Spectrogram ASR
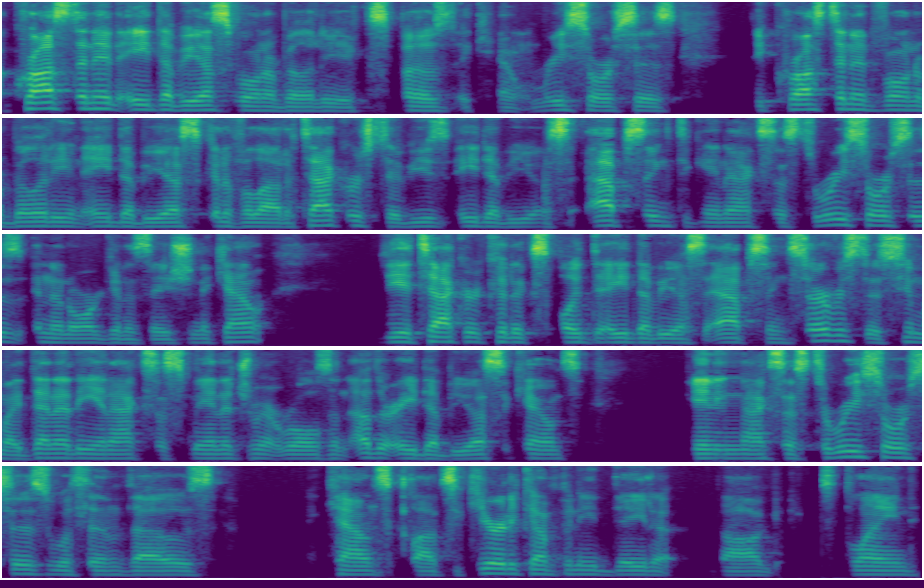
A cross-tenant AWS vulnerability exposed account resources. The cross-tenant vulnerability in AWS could have allowed attackers to abuse AWS AppSync to gain access to resources in an organization account. The attacker could exploit the AWS AppSync service to assume identity and access management roles in other AWS accounts, gaining access to resources within those accounts. Cloud security company Datadog explained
